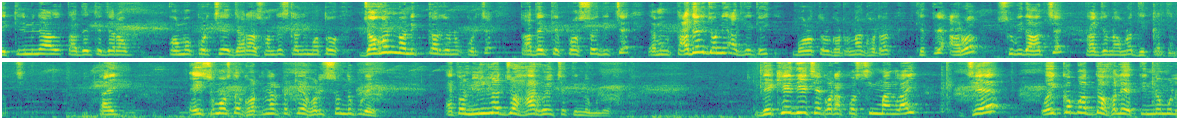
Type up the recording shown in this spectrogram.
এই ক্রিমিনাল তাদেরকে যারা কর্ম করছে, যারা সন্দেশকালীর মতো জঘন্য নিকারজনক করছে, তাদেরকে প্রশ্রয় দিচ্ছে এবং তাদের জন্য আজকে এই বড়তর ঘটনা ঘটার ক্ষেত্রে আরও সুবিধা হচ্ছে, তার জন্য আমরা ধিক্কার জানাচ্ছি। তাই এই সমস্ত ঘটনার প্রেক্ষে হরিশ্চন্দ্রপুরে এত নির্লজ্জ হার হয়েছে তৃণমূলের। দেখিয়ে দিয়েছে গোটা পশ্চিমবাংলায় যে ঐক্যবদ্ধ হলে তৃণমূল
